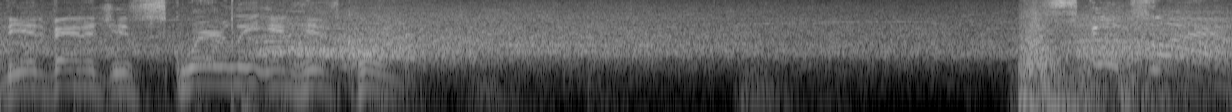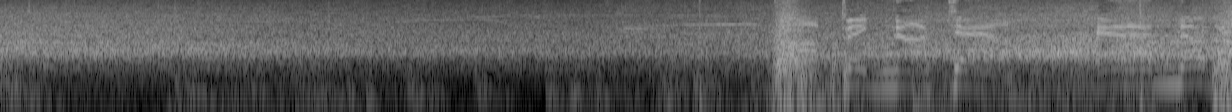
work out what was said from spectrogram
The advantage is squarely in his corner. Big knockdown. And another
